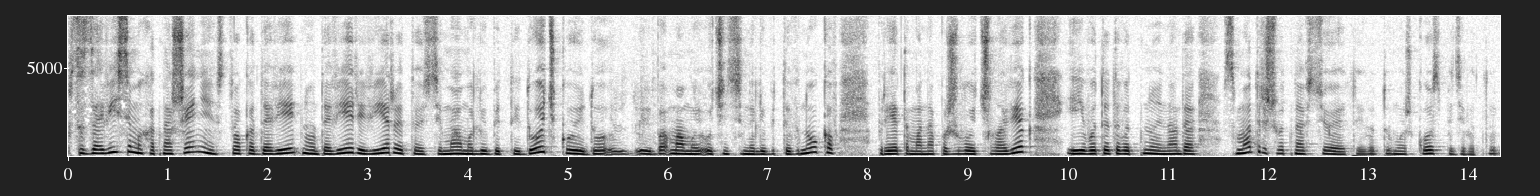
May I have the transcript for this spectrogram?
созависимых отношений, столько доверия, ну, доверия, веры, то есть и мама любит и дочку, и, до- и мама очень сильно любит и внуков, при этом она пожилой человек, и вот это вот, ну, иногда смотришь вот на все это, и вот думаешь, господи, вот, ну,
